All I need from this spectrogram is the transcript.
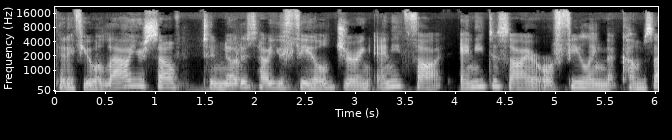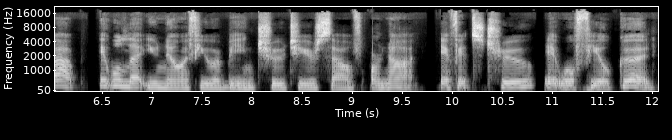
that if you allow yourself to notice how you feel during any thought, any desire or feeling that comes up, it will let you know if you are being true to yourself or not. If it's true, it will feel good.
